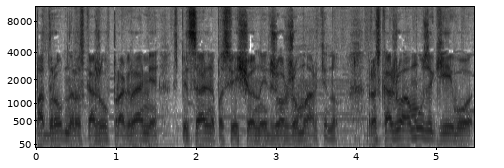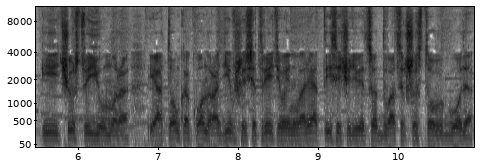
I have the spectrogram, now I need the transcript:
подробно расскажу в программе, специально посвященной Джорджу Мартину. Расскажу о музыке его и чувстве юмора, и о том, как он, родившийся 3 января 1926 года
